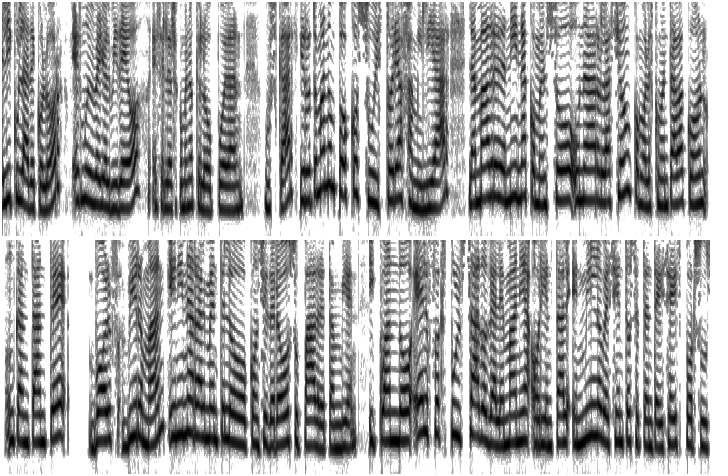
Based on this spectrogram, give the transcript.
película de color. Es muy bello el video, ese les recomiendo que lo puedan buscar. Y retomando un poco su historia familiar, la madre de Nina comenzó una relación, como les comentaba, con un cantante Wolf Birman y Nina realmente lo consideró su padre también. Y cuando él fue expulsado de Alemania Oriental en 1976 por sus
